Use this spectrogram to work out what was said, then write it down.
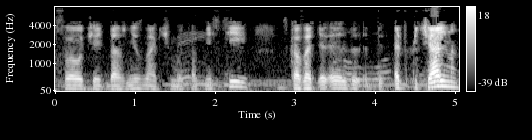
в свою очередь, даже не знаю, к чему это отнести. Сказать, это, это, это печально,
